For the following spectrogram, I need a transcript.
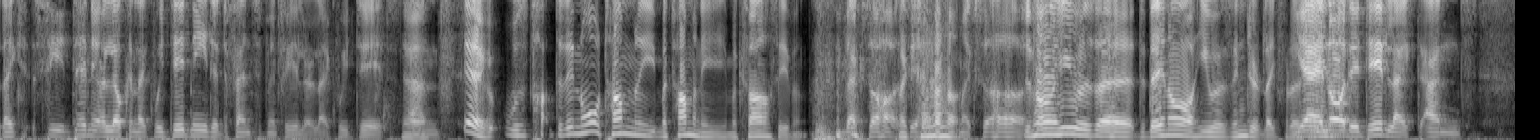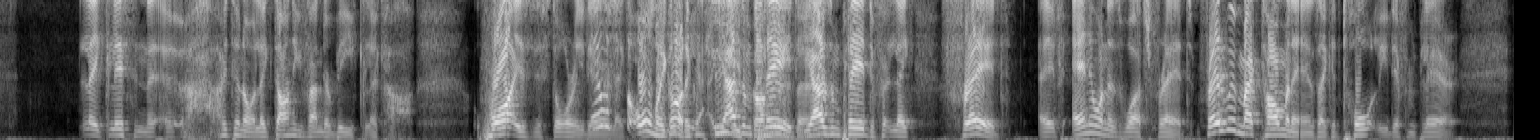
like, see, then you're looking like we did need a defensive midfielder, like we did, Yeah. and Yeah, was did they know Tommy McTominay McSauce even? McSauce, Like yeah, Sauce. McSauce. Do you know he was? Uh, did they know he was injured like for the yeah, season? no, they did like and like listen, uh, I don't know, like Donny van der Beek, like. Oh, what is the story there? Was- like, oh my God, he, he hasn't played. He hasn't played. def- Like Fred, if anyone has watched Fred, Fred with McTominay is like a totally different player.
